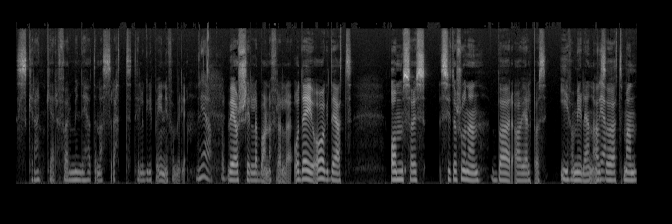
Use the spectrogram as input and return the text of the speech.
skranker for myndighetenes rett til å gripe inn i familien ja. ved å skille barn og foreldre. Og det er jo òg det at omsorgssituasjonen bør avhjelpes i familien. Altså at man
